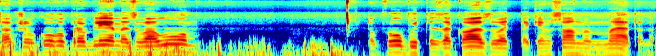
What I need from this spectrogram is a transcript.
Так що в кого проблеми з валом, то пробуйте заказувати таким самим методом.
